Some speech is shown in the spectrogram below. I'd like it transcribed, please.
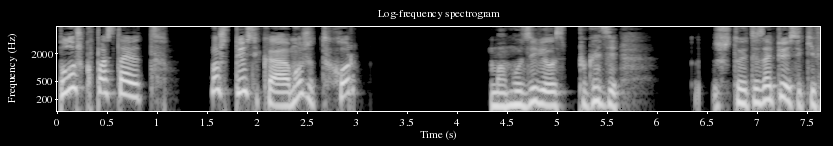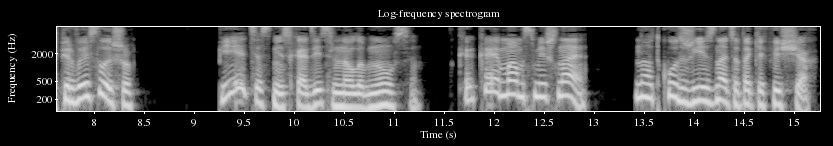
плошку поставит, может, песика, а может, хор? Мама удивилась. Погоди, что это за песики? Впервые слышу. Петя снисходительно улыбнулся. Какая мама смешная. Но откуда же ей знать о таких вещах?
